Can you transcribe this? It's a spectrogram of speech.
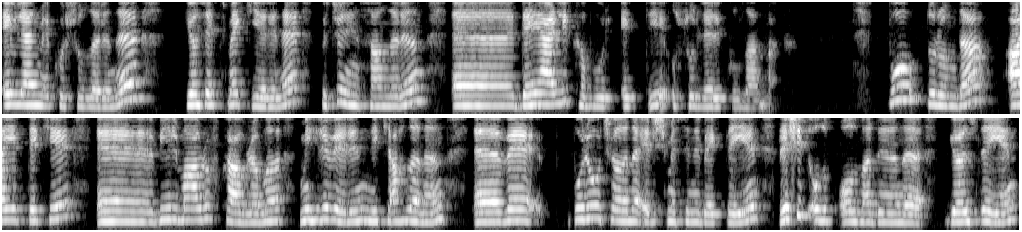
evlenme koşullarını gözetmek yerine bütün insanların e, değerli kabul ettiği usulleri kullanmak. Bu durumda ayetteki e, bil maruf kavramı mihri verin, nikahlanın e, ve buluğ çağına erişmesini bekleyin, reşit olup olmadığını gözleyin,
